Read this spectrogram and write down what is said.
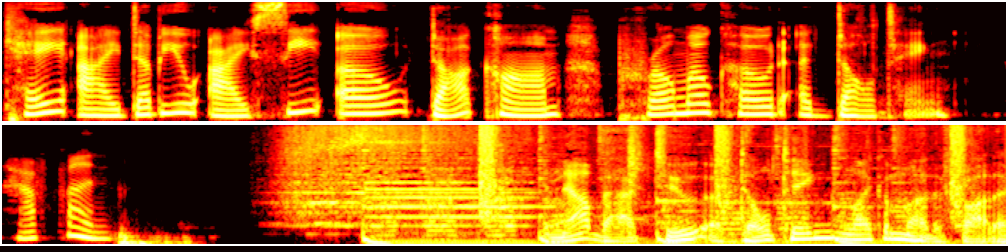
K I W I C O.com. Promo code adulting. Have fun. And now back to adulting like a mother father.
